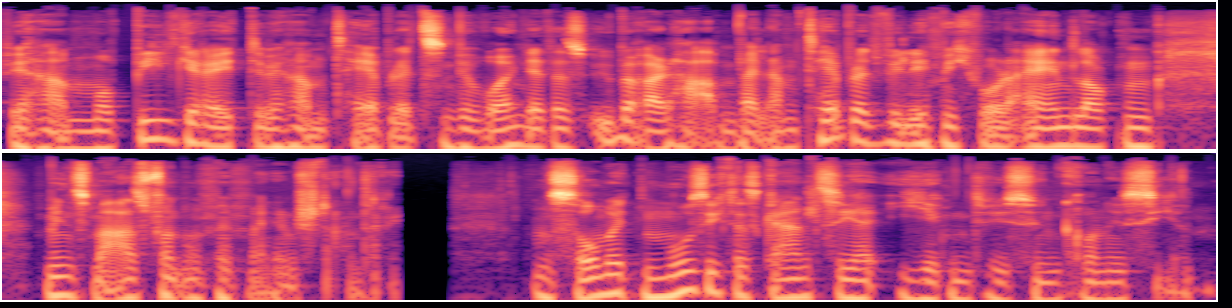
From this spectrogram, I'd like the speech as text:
Wir haben Mobilgeräte, wir haben Tablets und wir wollen ja das überall haben, weil am Tablet will ich mich wohl einloggen mit dem Smartphone und mit meinem Standrechner. Und somit muss ich das Ganze ja irgendwie synchronisieren.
